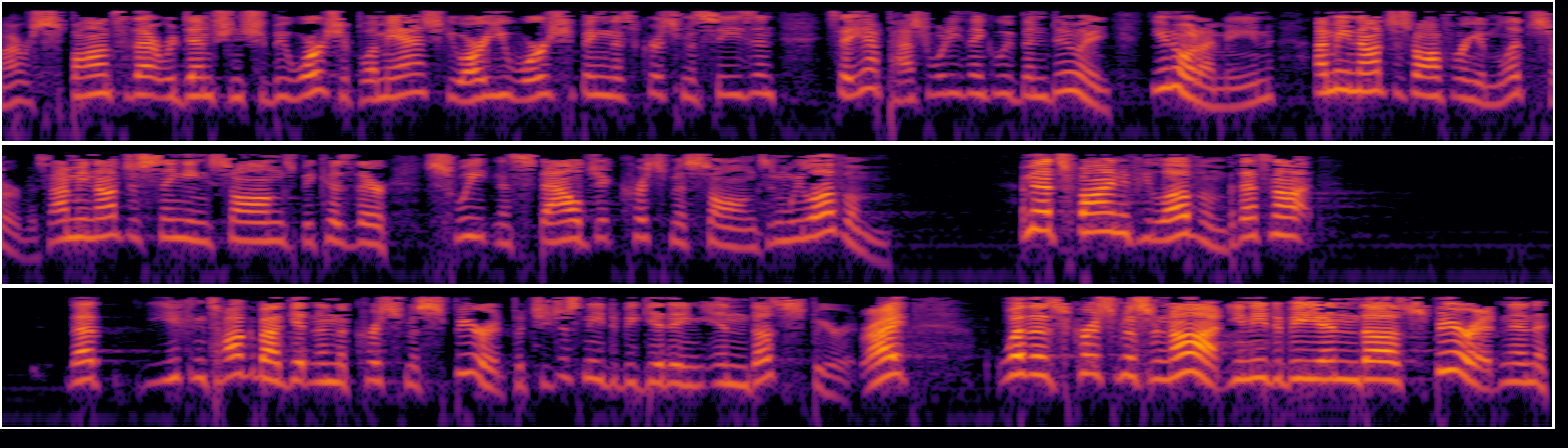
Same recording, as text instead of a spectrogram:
My response to that redemption should be worship. Let me ask you, are you worshiping this Christmas season? say, yeah, Pastor, what do you think we've been doing? You know what I mean. I mean, not just offering him lip service. I mean, not just singing songs because they're sweet, nostalgic Christmas songs and we love them. I mean, that's fine if you love them, but that's not, that, you can talk about getting in the Christmas spirit, but you just need to be getting in the spirit, right? whether it's Christmas or not, you need to be in the Spirit. And in,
